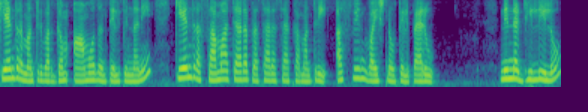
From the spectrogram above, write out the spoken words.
కేంద్ర మంత్రివర్గం ఆమోదం తెలిపిందని కేంద్ర సమాచార ప్రసార శాఖ మంత్రి అశ్విన్ వైష్ణవ్ తెలిపారు. నిన్న ఢిల్లీలో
